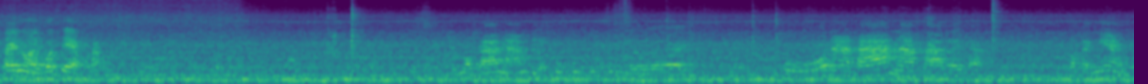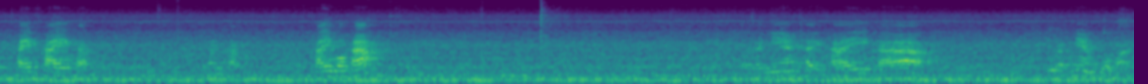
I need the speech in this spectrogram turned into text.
ใส่หน่อยก็แซ่บค่ะเห็นไหมคะน้ำเดือดปุ๊บๆเลย หน่าทานน่าทานเลยค่ะก็แต่เงี้ยงไข่ไข่ค่ะนั่นค่ะไข่บ่คะแต่เงี้ยงไข่ไข่ค่ะเดือดแห้งกว่าบาท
